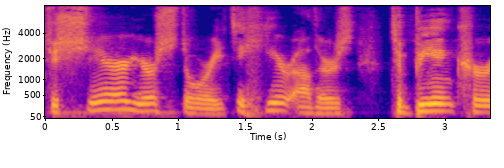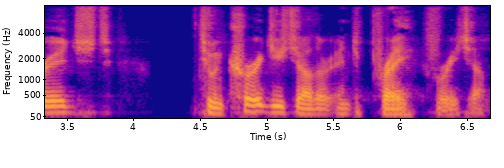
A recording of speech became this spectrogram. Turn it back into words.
to share your story, to hear others, to be encouraged, to encourage each other, and to pray for each other.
